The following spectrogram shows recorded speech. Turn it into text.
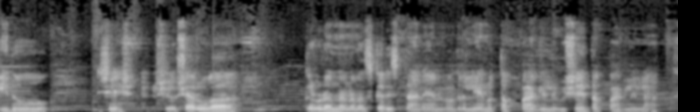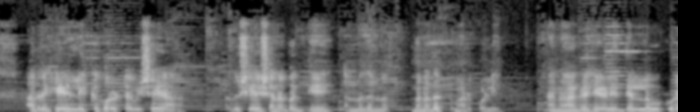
ಇದು ಶರ್ವ ಗರುಡನ್ನ ನಮಸ್ಕರಿಸ್ತಾನೆ ಅನ್ನೋದ್ರಲ್ಲಿ ಏನು ತಪ್ಪಾಗ್ಲಿಲ್ಲ, ವಿಷಯ ತಪ್ಪಾಗ್ಲಿಲ್ಲ. ಆದ್ರೆ ಹೇಳಲಿಕ್ಕೆ ಹೊರಟ ವಿಷಯ ಅದು ಶೇಷನ ಬಗ್ಗೆ ಅನ್ನೋದನ್ನು ಮನದಟ್ಟು ಮಾಡ್ಕೊಳ್ಳಿ. ನಾನು ಆಗ ಹೇಳಿದ್ದೆಲ್ಲವೂ ಕೂಡ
